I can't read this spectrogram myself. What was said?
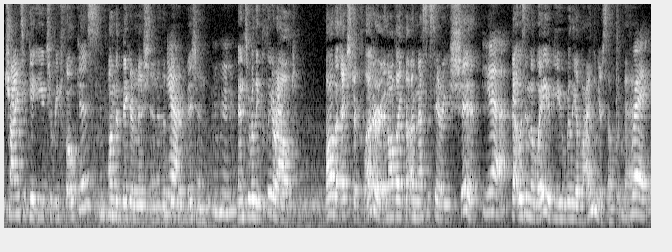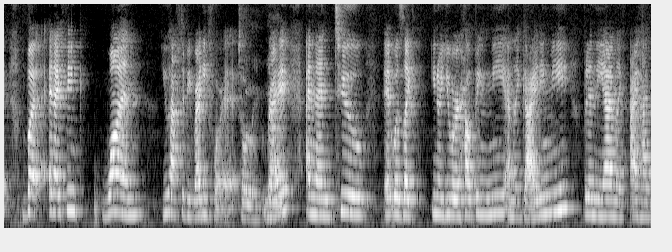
trying to get you to refocus on the bigger mission and the Mm-hmm. Yeah. bigger vision mm-hmm. and to really clear out all the extra clutter and all like the unnecessary shit Yeah. that was in the way of you really aligning yourself with that. Right. But and I think one, you have to be ready for it. Totally. yeah. Right? And then two, it was like, you know, you were helping me and like guiding me, but in the end, like I had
